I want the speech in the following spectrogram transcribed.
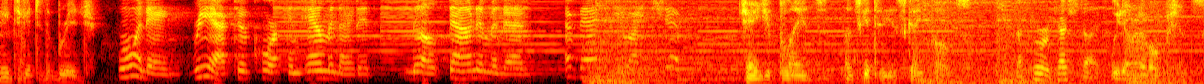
need to get to the bridge. Warning, reactor core contaminated. Meltdown imminent. Evacuate ship. Change of plans. Let's get to the escape pods. That's where Rakesh died. We don't have options.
